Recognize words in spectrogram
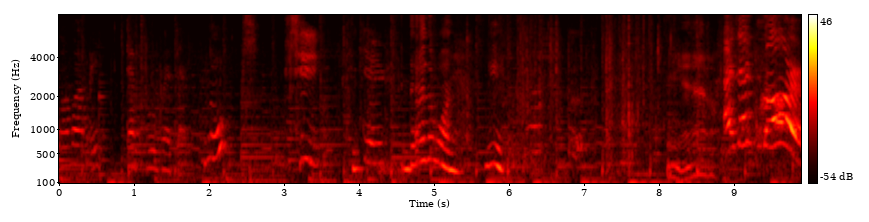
Mama, big that will better. No. See. The other one. Here. Yeah. I said more.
